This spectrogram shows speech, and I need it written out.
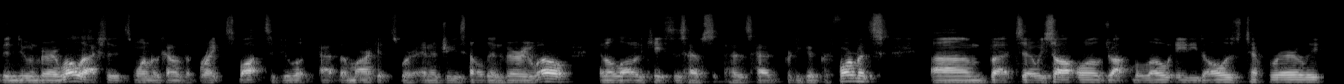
been doing very well. Actually, it's one of the kind of the bright spots if you look at the markets where energy is held in very well, and a lot of cases have has had pretty good performance. Um, but uh, we saw oil drop below $80 temporarily.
